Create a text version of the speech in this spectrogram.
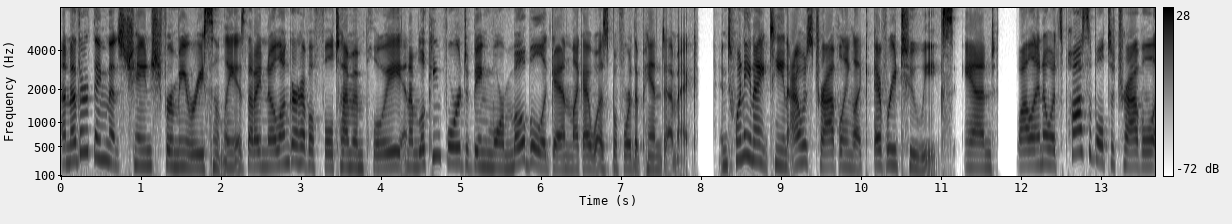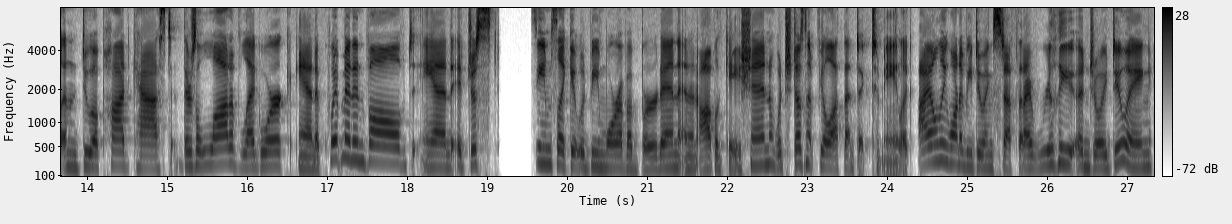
Another thing that's changed for me recently is that I no longer have a full time employee and I'm looking forward to being more mobile again, like I was before the pandemic. In 2019, I was traveling like every two weeks. And while I know it's possible to travel and do a podcast, there's a lot of legwork and equipment involved. And it just seems like it would be more of a burden and an obligation, which doesn't feel authentic to me. Like, I only want to be doing stuff that I really enjoy doing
